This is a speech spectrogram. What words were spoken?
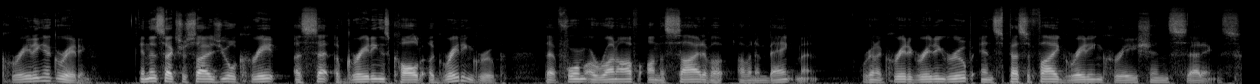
Creating a grading. In this exercise, you will create a set of gradings called a grading group that form a runoff on the side of, a, of an embankment. We're going to create a grading group and specify grading creation settings.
